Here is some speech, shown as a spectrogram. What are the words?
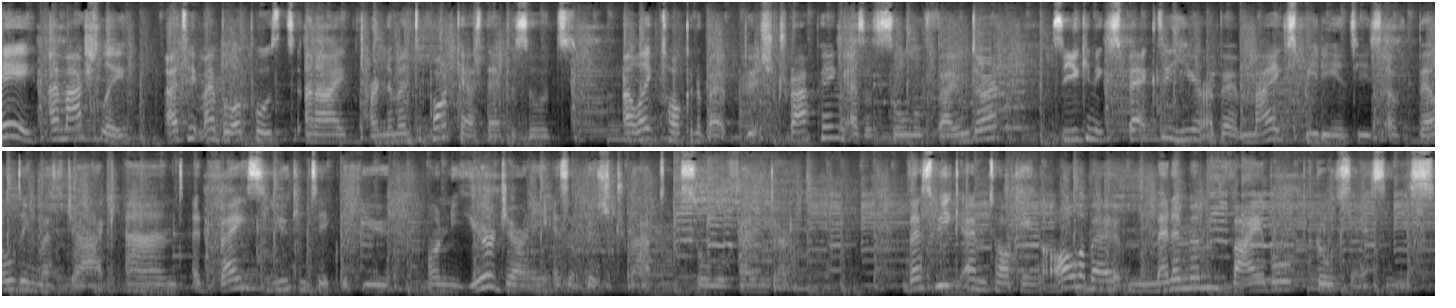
Hey, I'm Ashley. I take my blog posts and I turn them into podcast episodes. I like talking about bootstrapping as a solo founder, so you can expect to hear about my experiences of building WithJack and advice you can take with you on your journey as a bootstrapped solo founder. This week I'm talking all about minimum viable processes.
